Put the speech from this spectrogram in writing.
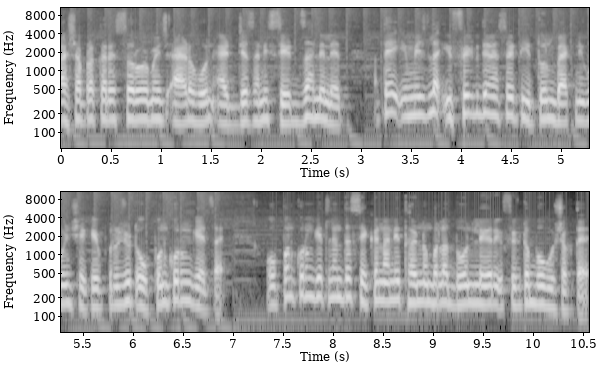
अशा प्रकारे सर्व इमेज ॲड होऊन ॲडजस्ट आणि सेट झालेले आहेत. आता या इमेजला इफेक्ट देण्यासाठी इथून बॅक निघून शेके प्रोजेक्ट ओपन करून घ्यायचा आहे. ओपन करून घेतल्यानंतर सेकंड आणि थर्ड नंबरला दोन लेअर इफेक्ट बघू शकताय.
